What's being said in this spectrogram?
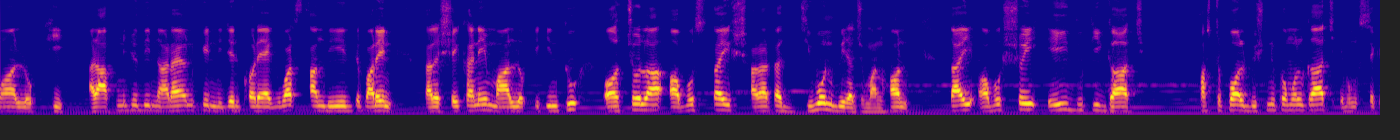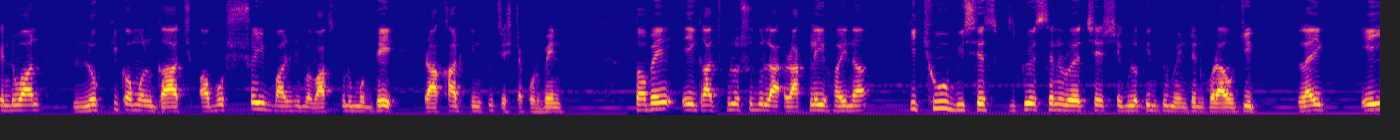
মা লক্ষ্মী। আর আপনি যদি নারায়ণকে নিজের ঘরে একবার স্থান দিয়ে দিতে পারেন, তাহলে সেখানে মা লক্ষ্মী কিন্তু অচলা অবস্থায় সারাটা জীবন বিরাজমান হন। তাই অবশ্যই এই দুটি গাছ, ফার্স্ট অফ অল বিষ্ণুকমল গাছ এবং সেকেন্ড ওয়ান লক্ষ্মী কমল গাছ অবশ্যই বাড়ির বা বাস্তুর মধ্যে রাখার কিন্তু চেষ্টা করবেন। তবে এই গাছগুলো শুধু রাখলেই হয় না কিছু বিশেষ প্রিকুয়েশন রয়েছে, সেগুলো কিন্তু মেনটেন করা উচিত। লাইক এই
